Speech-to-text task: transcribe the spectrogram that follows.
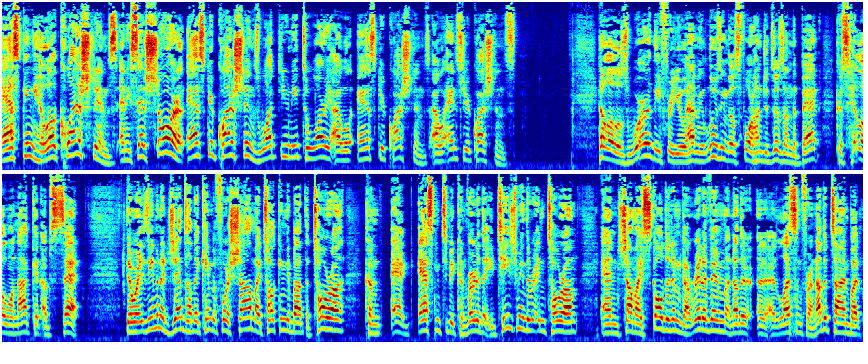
asking Hillel questions. And he says, sure, ask your questions. What do you need to worry? I will ask your questions. I will answer your questions. Hillel is worthy for you having losing those 400 zuz on the bet because Hillel will not get upset. There was even a Gentile that came before Shammai talking about the Torah con- asking to be converted, that you teach me the written Torah. And Shammai scolded him, got rid of him, another a, a lesson for another time. But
